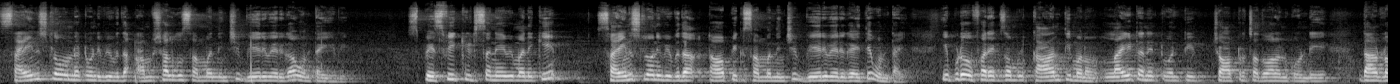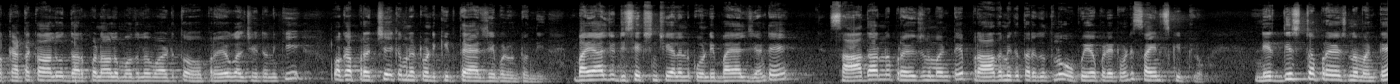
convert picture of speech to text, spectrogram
సైన్స్లో ఉన్నటువంటి వివిధ అంశాలకు సంబంధించి వేరువేరుగా ఉంటాయి ఇవి. స్పెసిఫిక్ కిట్స్ అనేవి మనకి సైన్స్లోని వివిధ టాపిక్ సంబంధించి వేరువేరుగా అయితే ఉంటాయి. ఇప్పుడు ఫర్ ఎగ్జాంపుల్ కాంతి మనం లైట్ అనేటువంటి చాప్టర్ చదవాలనుకోండి దాంట్లో కటకాలు దర్పణాలు మొదలైన వాటితో ప్రయోగాలు చేయడానికి ఒక ప్రత్యేకమైనటువంటి కిట్ తయారు చేయబడి ఉంటుంది. బయాలజీ డిసెక్షన్ చేయాలనుకోండి బయాలజీ అంటే సాధారణ ప్రయోజనం అంటే ప్రాథమిక తరగతిలో ఉపయోగపడేటువంటి సైన్స్ కిట్లు. నిర్దిష్ట ప్రయోజనం అంటే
